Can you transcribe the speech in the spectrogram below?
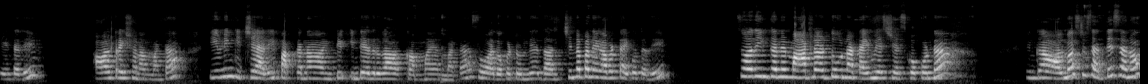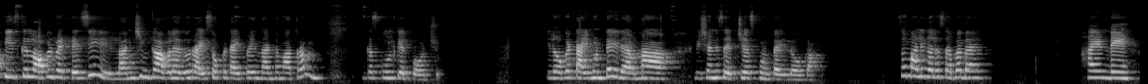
ఏంటది? ఆల్ట్రేషన్ అనమాట ఈవినింగ్ ఇచ్చేయాలి. పక్కన ఇంటి ఇంటి ఎదురుగా ఒక అమ్మాయి అనమాట సో అదొకటి ఉంది. దాని చిన్న పనే కాబట్టి అయిపోతుంది. సో అది ఇంకా నేను మాట్లాడుతూ నా టైం వేస్ట్ చేసుకోకుండా ఇంకా ఆల్మోస్ట్ సర్దేశాను. తీసుకెళ్ళి లోపల పెట్టేసి లంచ్ ఇంకా అవ్వలేదు. రైస్ ఒకటి అయిపోయిందంటే మాత్రం ఇంకా స్కూల్కి వెళ్ళిపోవచ్చు. ఈలోగా టైం ఉంటే ఇది ఏమన్నా మిషన్ సెట్ చేసుకుంటా ఈలోగా సో మళ్ళీ కలుస్తా బాయ్ బాయ్ హాయ్ అండి.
